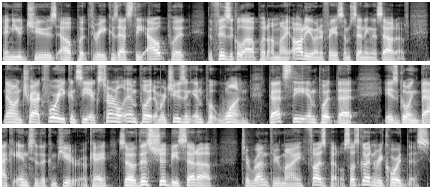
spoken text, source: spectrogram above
and you'd choose output 3 because that's the output, the physical output on my audio interface I'm sending this out of. Now in track 4, you can see external input and we're choosing input 1. That's the input that is going back into the computer, okay? So this should be set up to run through my fuzz pedal. So let's go ahead and record this.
